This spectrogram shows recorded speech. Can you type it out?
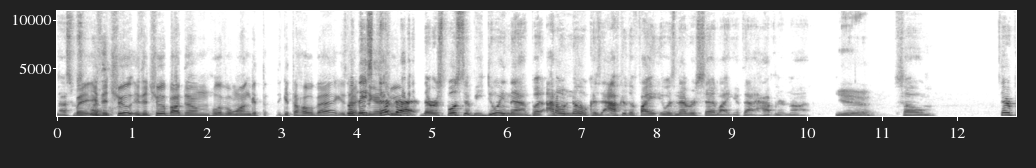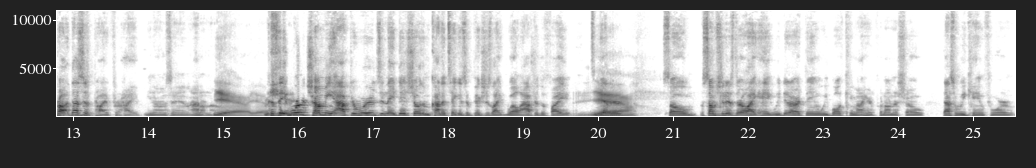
that's what's But up. is it true? Is it true about them? Whoever won get the, get the whole bag? Is So that, they you think that's said true? that they were supposed to be doing that, but I don't know because after the fight, it was never said like if that happened or not. Yeah. So they're probably that's just probably for hype. You know what I'm saying? I don't know. Yeah, yeah, because they sure. were chummy afterwards, and they did show them kind of taking some pictures like well after the fight. together. yeah. So assumption is they're like, hey, we did our thing. We both came out here, put on a show. That's what we came for.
